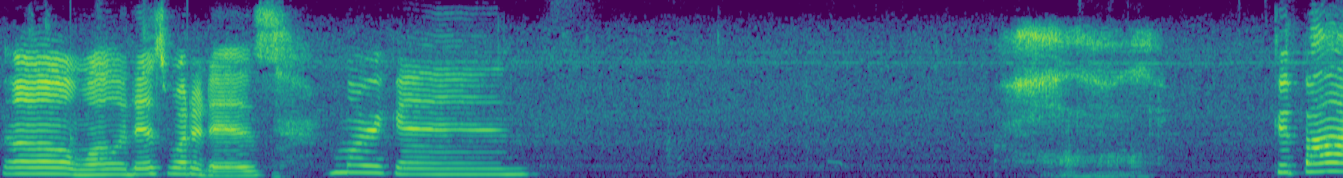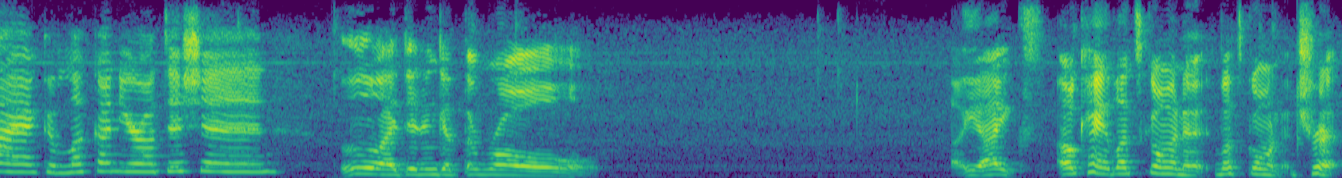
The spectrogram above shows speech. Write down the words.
Oh, well, it is what it is. Morgan. Goodbye. Good luck on your audition. Oh, I didn't get the role. Yikes. Okay, let's go on a let's go on a trip.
